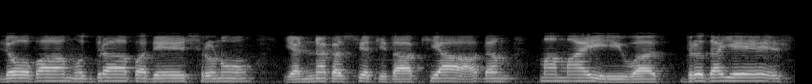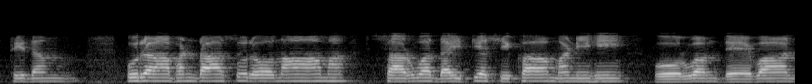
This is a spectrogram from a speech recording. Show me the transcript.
लोपामुद्रापदे शृणु। यन्न कस्यचिदाख्यातं ममैव हृदये स्थितं। पुराभण्डासुरो नाम सर्वदैत्यशिखामणिः पूर्वं देवान्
